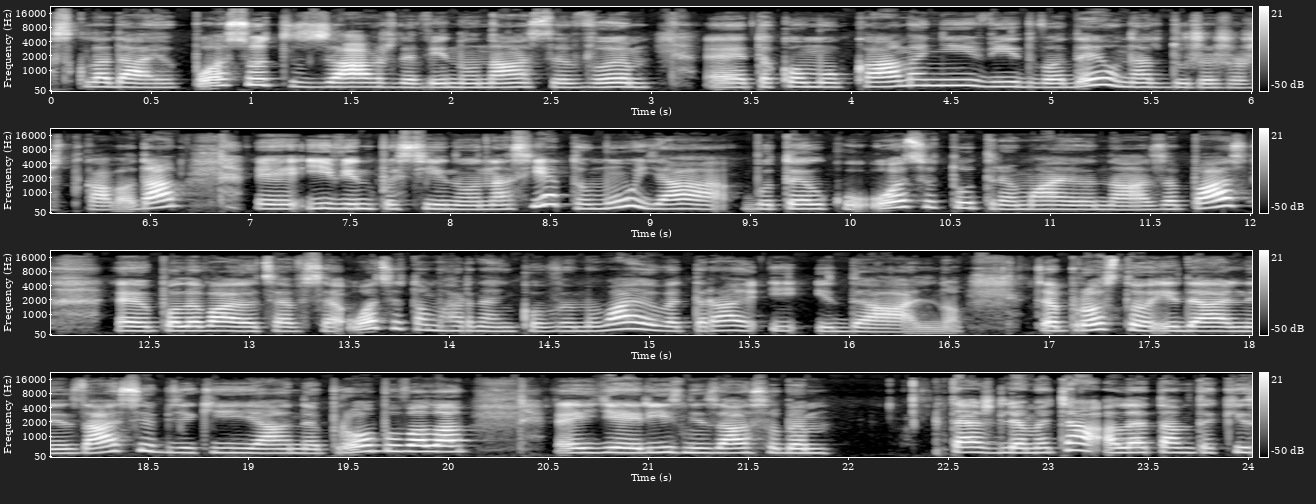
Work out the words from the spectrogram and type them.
складаю посуд, завжди він у нас в такому камені від води. У нас дуже жорстка вода, е, і він постійно у нас є, тому я бутилку оцету тримаю на запас, е, поливаю це все оцетом, гарненько вимиваю, витираю і ідеально. Це просто ідеальний засіб, який я не пробувала. Е, є різні засоби. Теж для миття, але там такий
